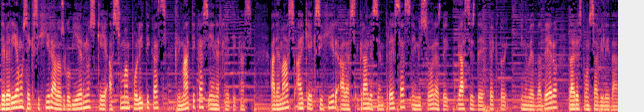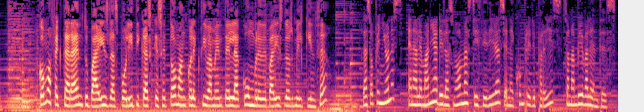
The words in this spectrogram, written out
Deberíamos exigir a los gobiernos que asuman políticas climáticas y energéticas. Además, hay que exigir a las grandes empresas emisoras de gases de efecto invernadero la responsabilidad. ¿Cómo afectará en tu país las políticas que se toman colectivamente en la cumbre de París 2015? Las opiniones en Alemania de las normas decididas en la cumbre de París son ambivalentes.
